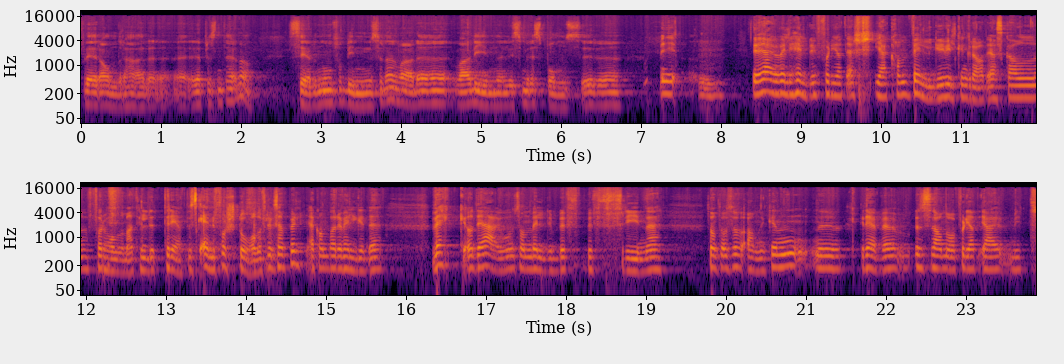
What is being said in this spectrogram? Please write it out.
flere andre her eh, representerer. Da. Ser du noen forbindelser der? Hva er, det, hva er dine liksom, responser? Jeg, jeg er jo veldig heldig fordi at jeg, jeg, kan velge i hvilken grad jeg skal forholde meg til det teoretiske, eller forstå det, f.eks. For jeg kan bare velge det vekk. Og det er jo sånn veldig befriende. Sånn også Anniken uh, Greve sa nå fordi at jeg, mitt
